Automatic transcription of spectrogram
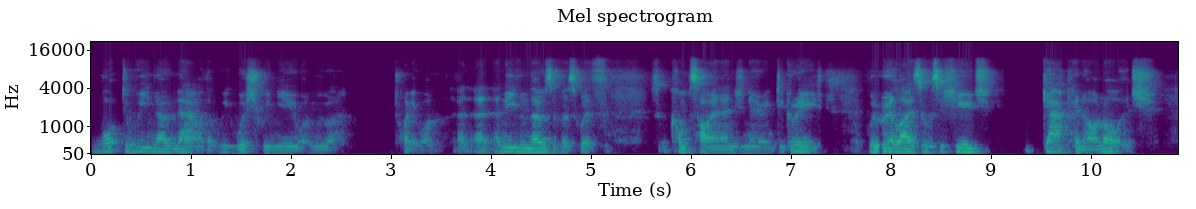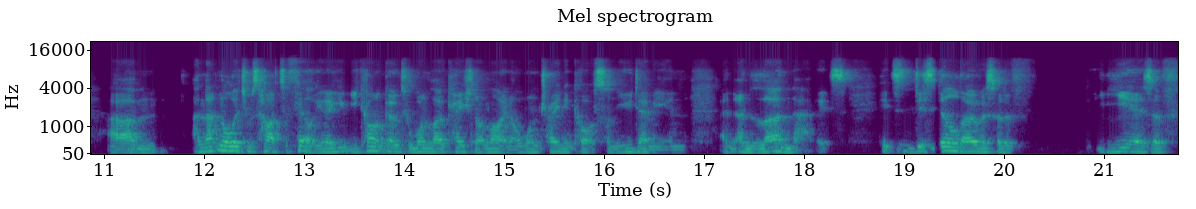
what do we know now that we wish we knew when we were 21? And, and even those of us with sort of comp sci and engineering degrees, we realized there was a huge gap in our knowledge. Um, and that knowledge was hard to fill. You know, you, you can't go to one location online or one training course on Udemy and, and, and learn that. It's, it's distilled over sort of years of,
